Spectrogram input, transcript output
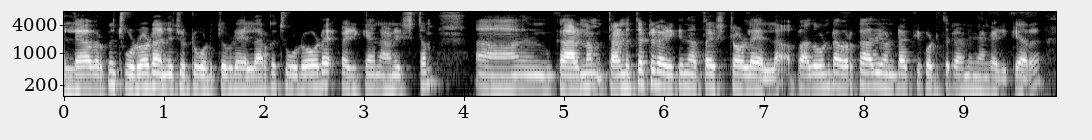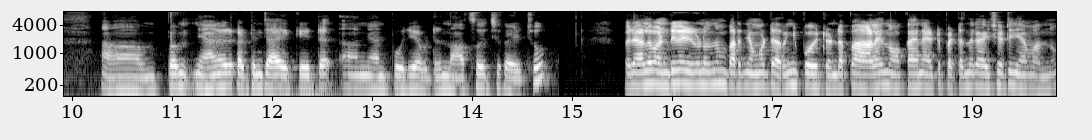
എല്ലാവർക്കും ചൂടോടെ തന്നെ ചുട്ട് കൊടുത്തു. ഇവിടെ എല്ലാവർക്കും ചൂടോടെ കഴിക്കാനാണ് ഇഷ്ടം. കാരണം തണുത്തിട്ട് കഴിക്കുന്ന അത്ര ഇഷ്ടമുള്ളതല്ല. അപ്പോൾ അതുകൊണ്ട് അവർക്ക് ആദ്യം ഉണ്ടാക്കി കൊടുത്തിട്ടാണ് ഞാൻ കഴിക്കാറ്. ഇപ്പം ഞാനൊരു കട്ടൻ ചായയൊക്കെ ഇട്ട് ഞാൻ പൂരി അവിടെ നിന്ന് ആസ്വദിച്ച് കഴിച്ചു. ഒരാൾ വണ്ടി കഴുകണമെന്നും പറഞ്ഞ് അങ്ങോട്ട് ഇറങ്ങിപ്പോയിട്ടുണ്ട് അപ്പോൾ ആളെ നോക്കാനായിട്ട് പെട്ടെന്ന് കഴിച്ചിട്ട് ഞാൻ വന്നു.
